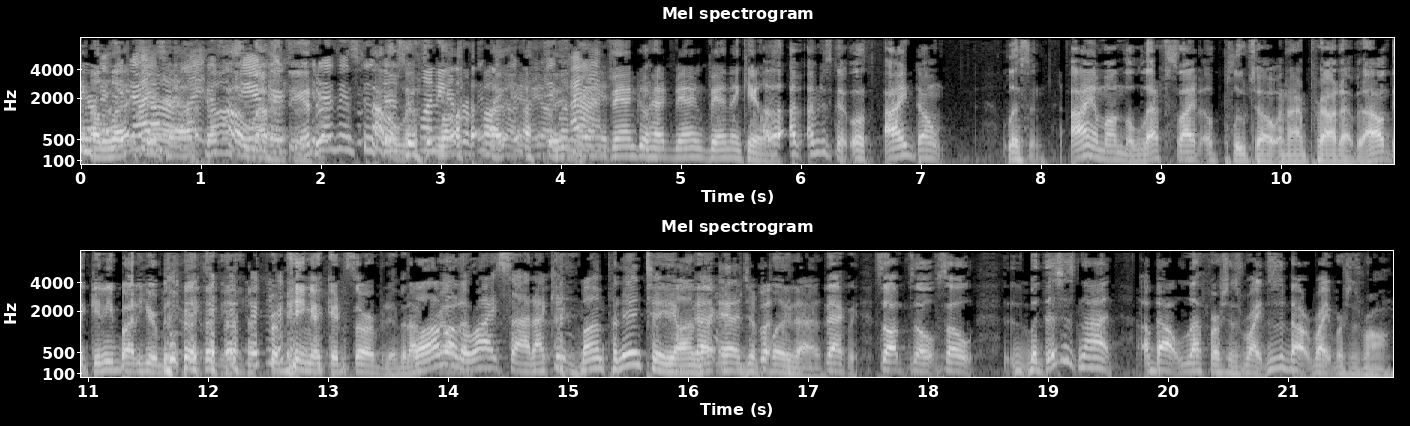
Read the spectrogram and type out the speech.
Elections have to That's not a come. left standards. It standard. doesn't That's suit not a there's left Plenty of Republicans. I- I- Van- Van, Van, go ahead. Van, Van, then Caleb. Uh, I- I'm just going. Well, I don't listen. I am on the left side of Pluto, and I'm proud of it. I don't think anybody here mistakes me for being a conservative. And I'm Well, I'm on the of it. right side. I keep bumping into you on the edge of But- Pluto. Exactly. So, so, so, but this is not about left versus right. This is about right versus wrong.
